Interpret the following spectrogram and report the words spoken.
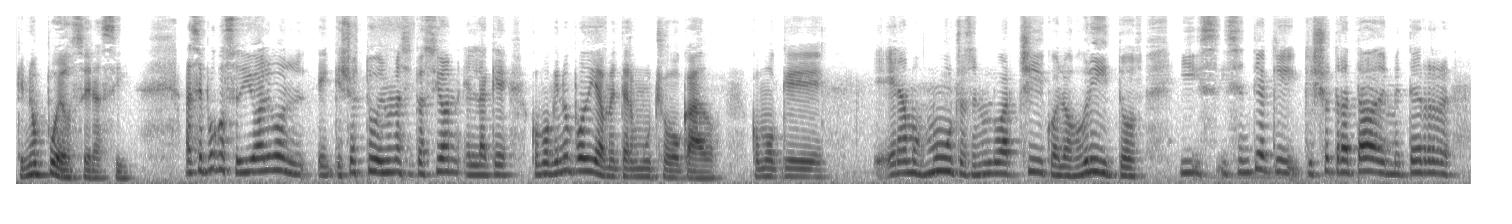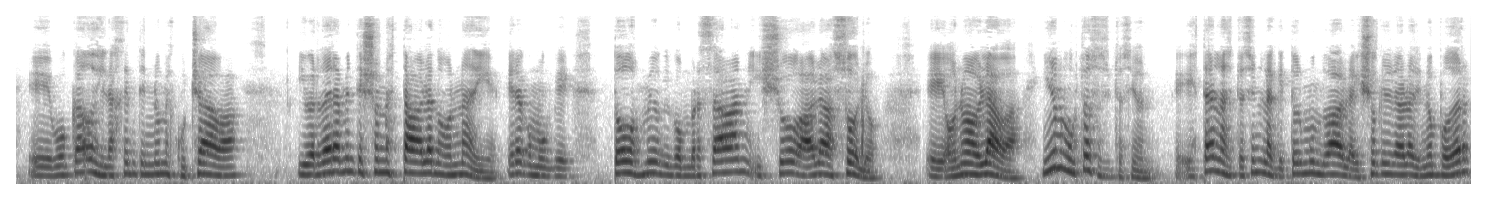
que, no puedo ser así. Hace poco se dio algo en que yo estuve en una situación en la que como que no podía meter mucho bocado, como que éramos muchos en un lugar chico, a los gritos, y, sentía que, que, yo trataba de meter eh, bocados y la gente no me escuchaba y verdaderamente yo no estaba hablando con nadie. Era como que todos medio que conversaban y yo hablaba solo. Eh, o no hablaba. Y no me gustó esa situación. Eh, estar en la situación en la que todo el mundo habla y yo querer hablar y no poder,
